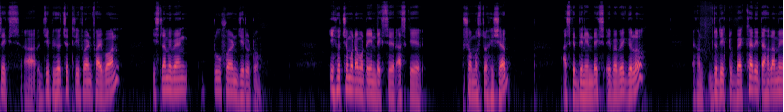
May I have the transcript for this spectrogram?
six, আর জিপি হচ্ছে three point five one Islami bank two point zero two এই হচ্ছে মোটামুটি ইন্ডেক্সের আজকের সমস্ত হিসাব। আজকের দিন ইন্ডেক্স এইভাবে গেল। এখন যদি একটু ব্যাখ্যা দিই, তাহলে আমি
